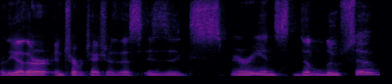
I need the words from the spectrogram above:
or the other interpretation of this is experience delusive,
